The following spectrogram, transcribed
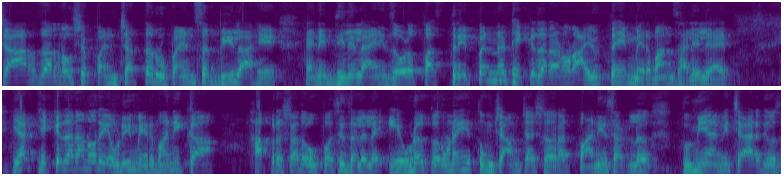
चार हजार नऊशे पंच्याहत्तर रुपयांचं बिल आहे. यांनी दिलेलं आहे. आणि जवळपास त्रेपन्न ठेकेदारांवर आयुक्त हे मेहरबान झालेले आहेत. या ठेकेदारांवर एवढी मेहरबानी का? हा प्रश्न आता उपस्थित झालेला आहे. एवढं करूनही तुमच्या आमच्या शहरात पाणी साठलं. तुम्ही आम्ही चार दिवस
